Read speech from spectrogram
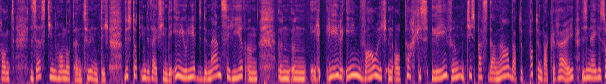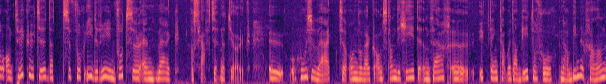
rond 1620. Dus tot in de 15e eeuw leefden de mensen hier een, een, een heel eenvoudig, een autarkisch leven. Het is pas daarna dat de pottenbakkerij zijn eigen zo ontwikkelde dat ze voor iedereen voedsel en werk natuurlijk. Uh, hoe ze werkt, onder welke omstandigheden en waar. Uh, ik denk dat we daar beter voor naar binnen gaan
